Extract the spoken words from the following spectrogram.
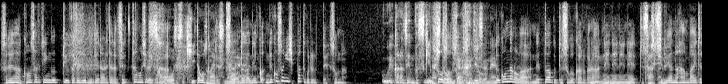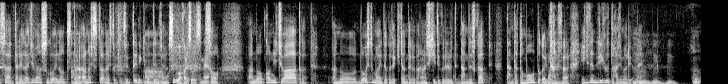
それがコンサルティングっていう形で抜けられたら絶対面白いからそうですね。聞いたことないですね。そうだから根こ根こそぎ引っ張ってくれるってそんな上から全部好きな人みたいな感じですよねで。こんなのはネットワークってすごくあるから、うんねえねえねえねえってさ渋谷の販売でさ誰が一番すごいのって言ったら、はいあの人とあの人って絶対に決まってんじゃんすぐ分かりそうですね。そうあの「こんにちは」とかってあの「どうしても会いたくて来たんだけど話聞いてくれるって何ですか?」って「何だと思う?」とか言ったらさ、いきなりリクルート始まるようんうんね。うん。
